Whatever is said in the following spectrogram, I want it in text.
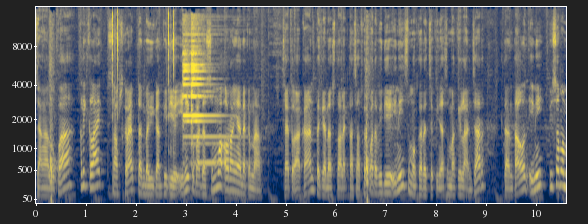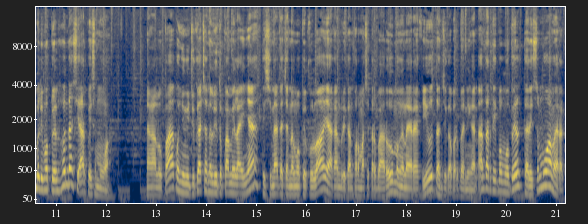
Jangan lupa klik like, subscribe, dan bagikan video ini kepada semua orang yang Anda kenal. Saya doakan bagi Anda sudah like dan subscribe pada video ini, semoga rezekinya semakin lancar, dan tahun ini bisa membeli mobil Honda CR-V semua. Jangan lupa kunjungi juga channel YouTube kami lainnya. Di sini ada channel Mobil Kulo yang akan berikan informasi terbaru mengenai review dan juga perbandingan antar tipe mobil dari semua merek.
